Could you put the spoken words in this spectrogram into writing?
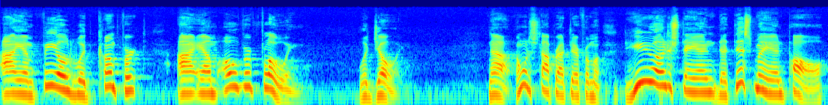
I am filled with comfort. I am overflowing with joy. Now, I want to stop right there for a moment. Do you understand that this man, Paul,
